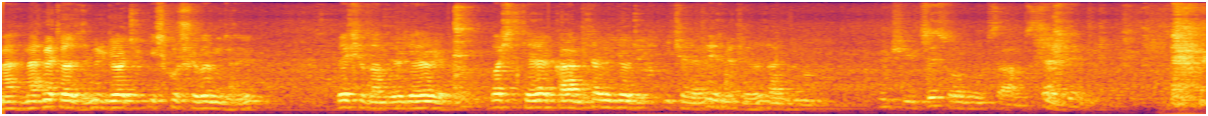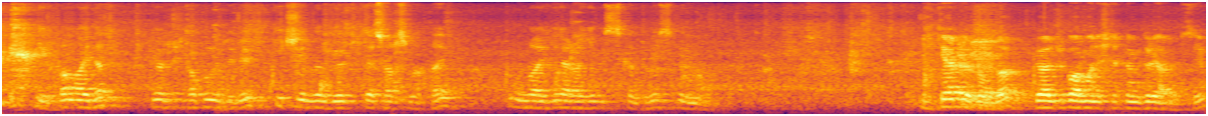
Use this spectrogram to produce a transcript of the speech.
Meh- Mehmet Özdemir, Gölcük İşkur Şube Müdürüyüm. 5 yıldan beri görev yapıyorum. Başiskele, Karamita ve Gölcük ilçelerinde hizmet veriyoruz aynı zamanda. Üç ilçe sorumluluk sahamız. Evet. Mi? İrfan Aydın, Gölcük Tapu Müdürü. 3 yıldır Gölcük'te çalışmaktayım. Bununla ilgili herhangi bir sıkıntımız bulunmamaktadır. İlker Özoğlu, Gölcük Orman İşletme Müdür Yardımcısıyım.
